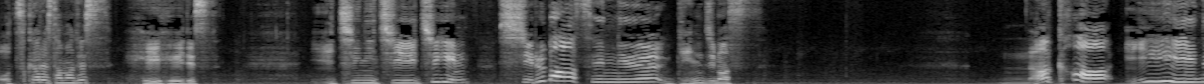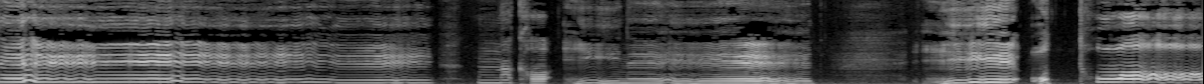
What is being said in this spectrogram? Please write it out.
お疲れ様です。へいへいです。一日一銀、シルバー潜入、銀じます。仲いいね仲いいねいい夫は、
